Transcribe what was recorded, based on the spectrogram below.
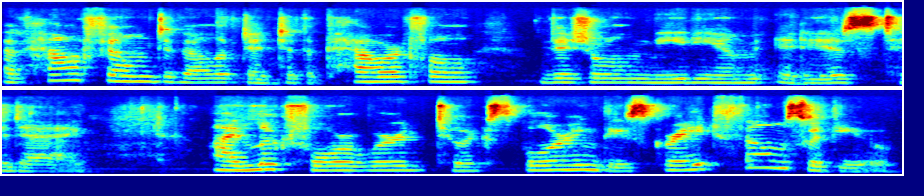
of how film developed into the powerful visual medium it is today. I look forward to exploring these great films with you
